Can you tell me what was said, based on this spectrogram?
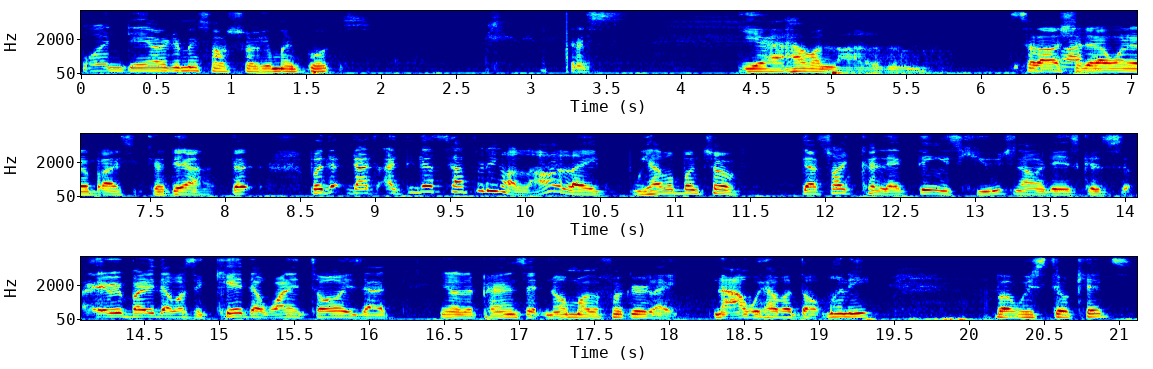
One day, Artemis, I'll show you my books. 'Cause, yeah, I have a lot of them. It's a lot of shit that I wanted to buy as a kid. Yeah, that, but that, that's I think that's happening a lot. Like we have a bunch of. That's why collecting is huge nowadays because everybody that was a kid that wanted toys that you know the parents said no motherfucker like now we have adult money, but we're still kids.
